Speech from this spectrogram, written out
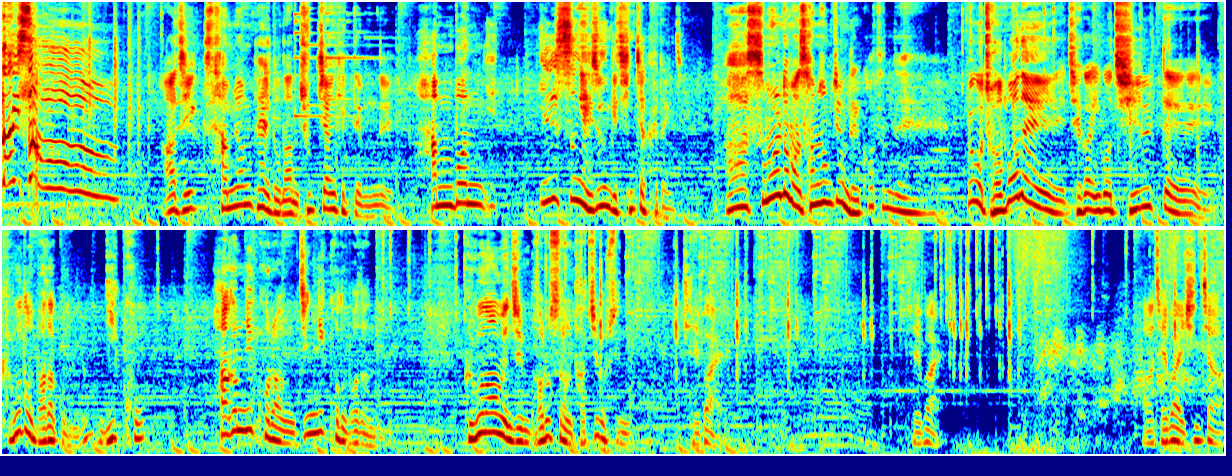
나이스! 아직 3연패도 난 죽지 않기 때문에 한 번 1승 해주는 게 진짜 크다 이제 아 스몰더만 삼성 찍으면 될 것 같은데 그리고 저번에 제가 이거 지을 때 그것도 받았거든요 니코 화금 니코랑 찐 니코도 받았는데 그거 나오면 지금 바루스랑 다 찍을 수 있는 제발. 제발. 아 제발 진짜.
